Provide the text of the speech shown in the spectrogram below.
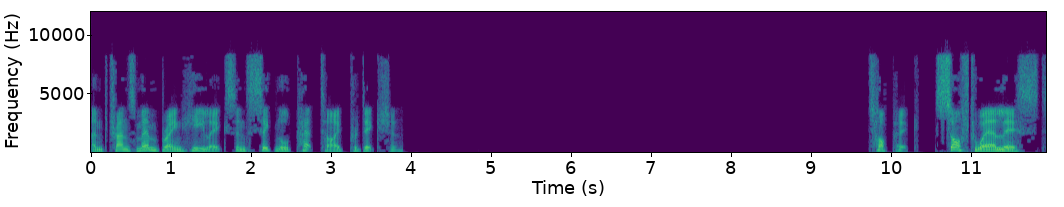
and transmembrane helix and signal peptide prediction. Software list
